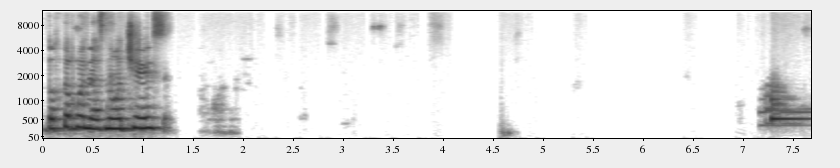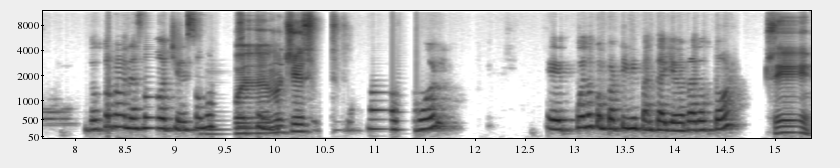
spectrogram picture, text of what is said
Doctor, buenas noches. Doctor, buenas noches. Somos, Buenas noches. por favor. Eh, Puedo compartir mi pantalla, ¿verdad, doctor? Sí.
